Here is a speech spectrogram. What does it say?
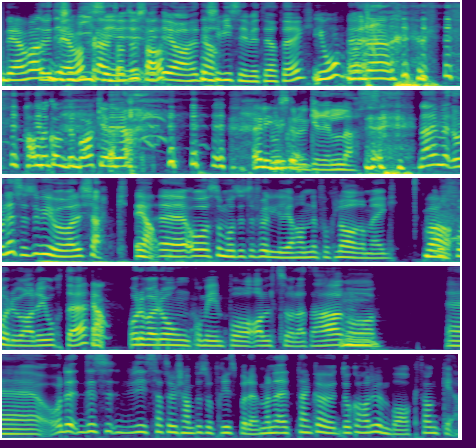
Det var, det, det var flaut at du sa. Ja, det er ikke vi som inviterte deg. Jo, men det Han har kommet tilbake. Ja. Jeg liker Nå skal du grilles. Nei, men, og det syntes vi var veldig kjekt. Ja. Eh, og så måtte selvfølgelig Hanne forklare meg Hva? hvorfor du hadde gjort det. Ja. Og det var da hun kom inn på alt så dette her. Mm. Og, eh, og det, det, vi setter jo kjempestor pris på det. Men jeg tenker jo, dere hadde jo en baktanke.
